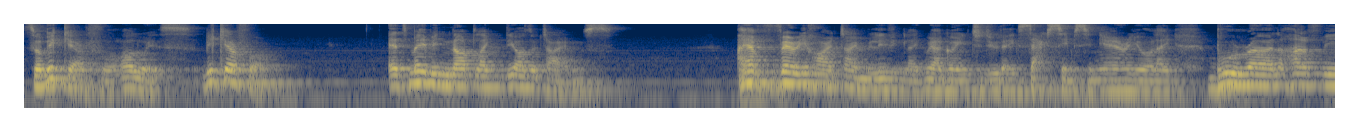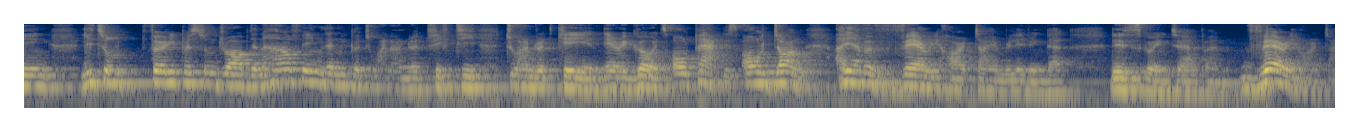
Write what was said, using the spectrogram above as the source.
So be careful, always. Be careful. It's maybe not like the other times. I have very hard time believing like we are going to do the exact same scenario like bull run, halving, little 30% drop, then halving, then we go to 150, 200k and there we go. It's all packed, it's all done. I have a very hard time believing that this is going to happen. Very hard time.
